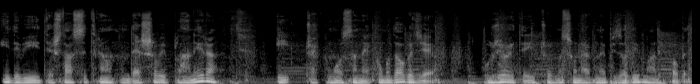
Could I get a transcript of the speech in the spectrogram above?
i da vidite šta se trenutno dešava i planira i čekamo vas na nekom događaja. Uživajte i čujemo se u narednoj epizodi Mali pobeda.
